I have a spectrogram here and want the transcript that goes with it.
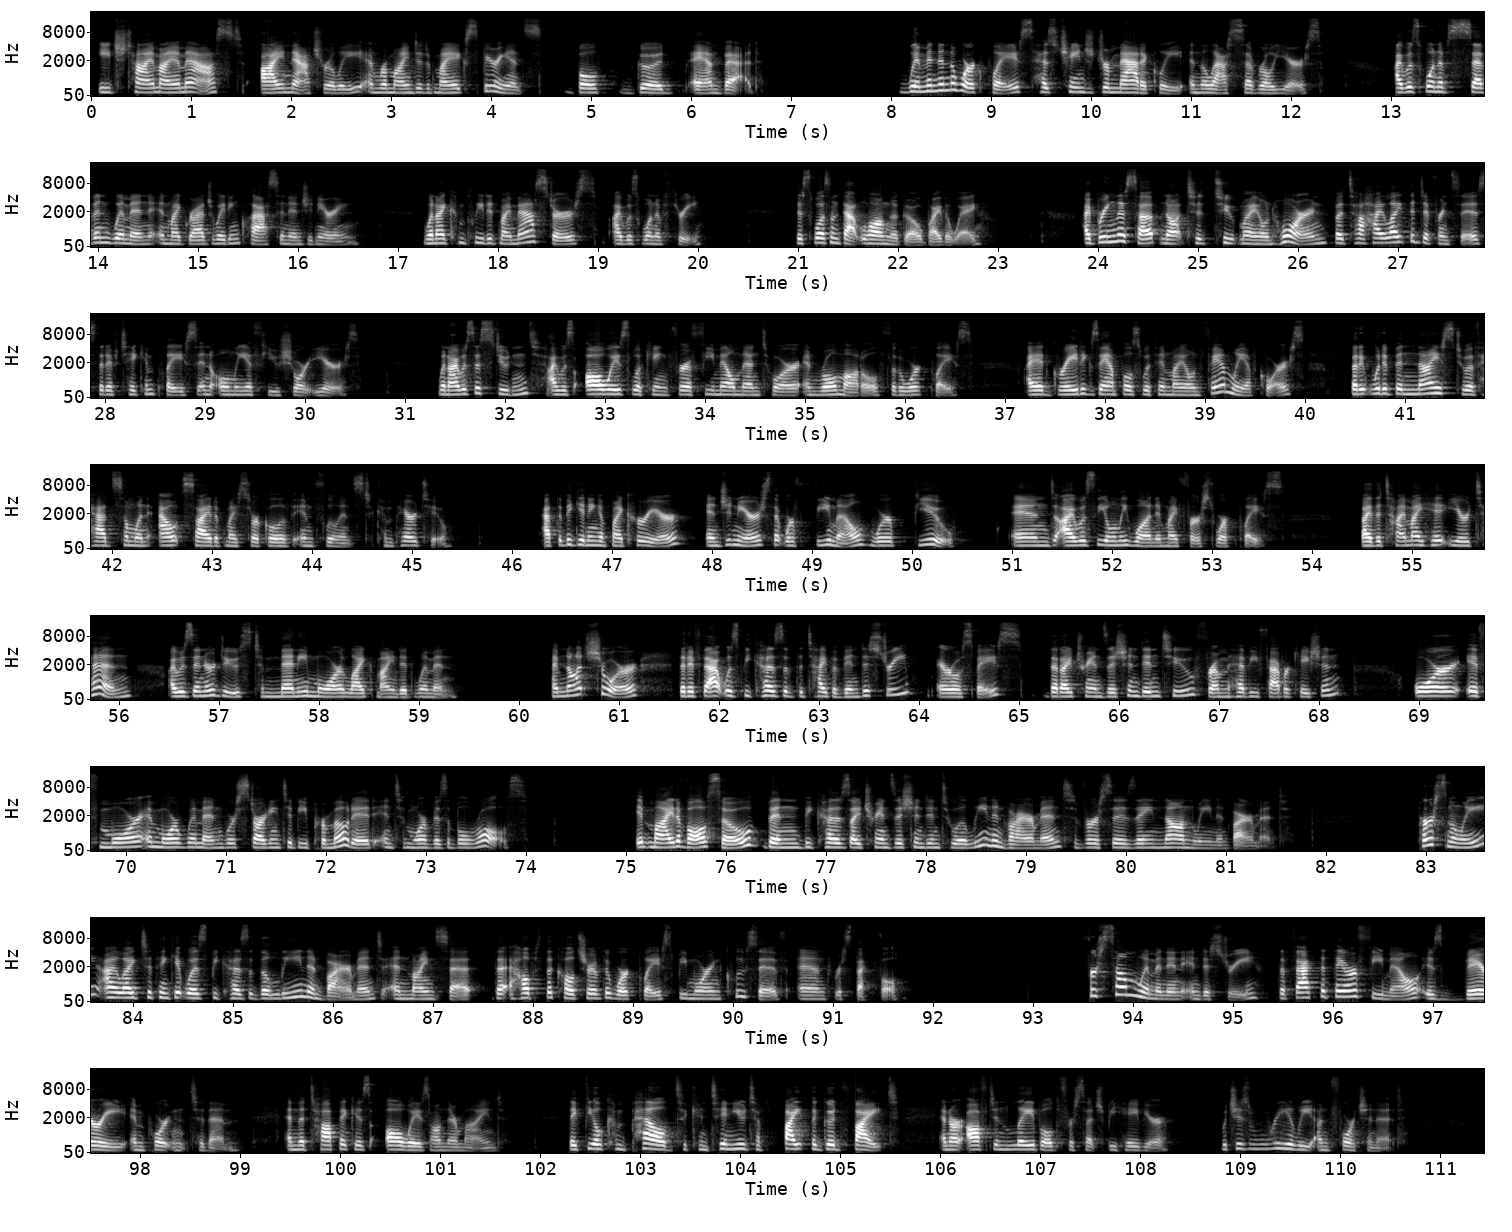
Each time I am asked, I naturally am reminded of my experience, both good and bad. Women in the workplace has changed dramatically in the last several years. I was one of seven women in my graduating class in engineering. When I completed my master's, I was one of three. This wasn't that long ago, by the way. I bring this up not to toot my own horn, but to highlight the differences that have taken place in only a few short years. When I was a student, I was always looking for a female mentor and role model for the workplace. I had great examples within my own family, of course, but it would have been nice to have had someone outside of my circle of influence to compare to. At the beginning of my career, engineers that were female were few and I was the only one in my first workplace. By the time I hit year 10, I was introduced to many more like minded women. I'm not sure that if that was because of the type of industry, aerospace, that I transitioned into from heavy fabrication, or if more and more women were starting to be promoted into more visible roles. It might have also been because I transitioned into a lean environment versus a non lean environment. Personally, I like to think it was because of the lean environment and mindset that helped the culture of the workplace be more inclusive and respectful. For some women in industry, the fact that they are female is very important to them, and the topic is always on their mind. They feel compelled to continue to fight the good fight and are often labeled for such behavior, which is really unfortunate.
